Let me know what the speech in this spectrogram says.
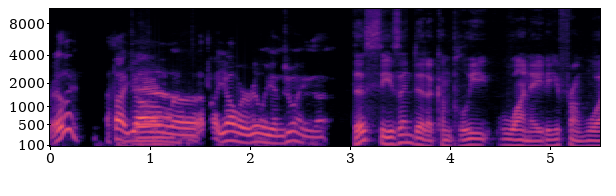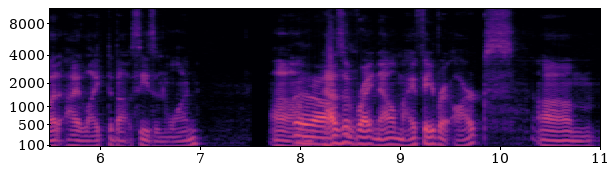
Really? I thought y'all yeah. uh, I thought y'all were really enjoying that. This season did a complete 180 from what I liked about season 1. Um, uh, as of right now, my favorite arcs um,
